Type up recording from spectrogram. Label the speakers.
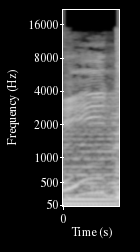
Speaker 1: It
